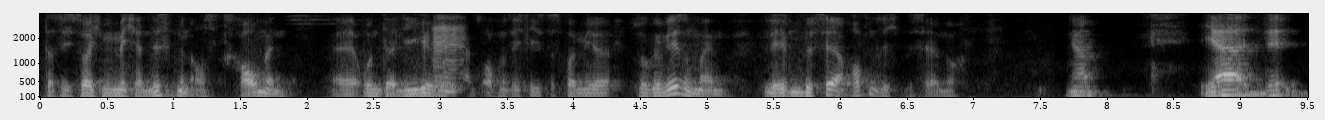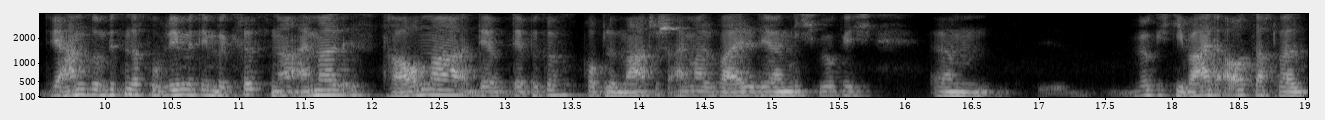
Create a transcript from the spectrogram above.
dass ich solchen Mechanismen aus Traumen äh, unterliege. Mhm. Ganz offensichtlich ist das bei mir so gewesen in meinem Leben bisher, hoffentlich bisher noch. Ja. Ja, wir haben so ein bisschen das Problem mit dem Begriff. Ne? Einmal ist Trauma, der, der Begriff ist problematisch, einmal weil der nicht wirklich ähm, wirklich die Wahrheit aussagt, weil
